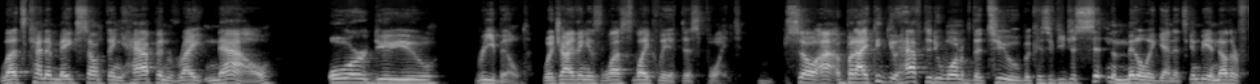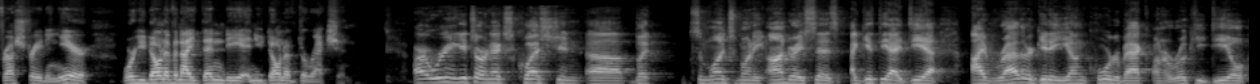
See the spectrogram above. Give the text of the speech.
let's kind of make something happen right now? Or do you rebuild, which I think is less likely at this point? So, I, but I think you have to do one of the two because if you just sit in the middle again, it's going to be another frustrating year where you don't have an identity and you don't have direction. All right, we're going to get to our next question, uh, but some lunch money. Andre says, I get the idea. I'd rather get a young quarterback on a rookie deal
